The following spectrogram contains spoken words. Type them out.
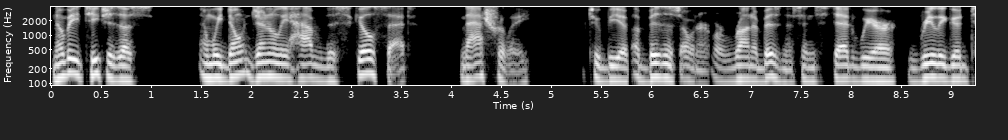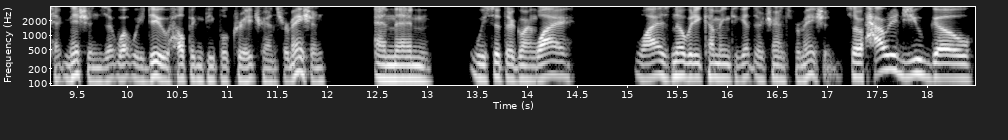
nobody teaches us and we don't generally have the skill set naturally to be a, a, business owner or run a business. Instead, we are really good technicians at what we do, helping people create transformation. And then we sit there going, why, why is nobody coming to get their transformation? So how did you go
